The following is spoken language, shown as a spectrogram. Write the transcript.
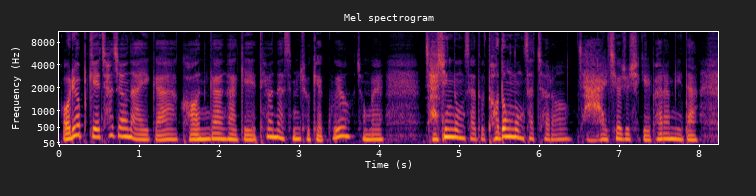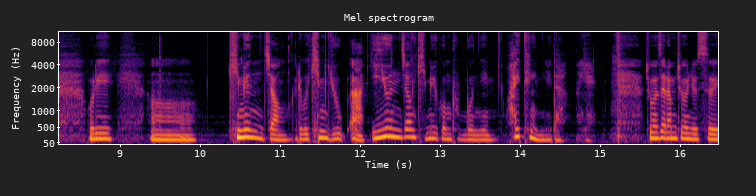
어렵게 찾아온 아이가 건강하게 태어났으면 좋겠고요. 정말 자식 농사도 더덕 농사처럼 잘 지어주시길 바랍니다. 우리 어 김윤정 그리고 김유 아 이윤정 김유건 부모님 화이팅입니다. 예. 좋은 사람 좋은 뉴스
